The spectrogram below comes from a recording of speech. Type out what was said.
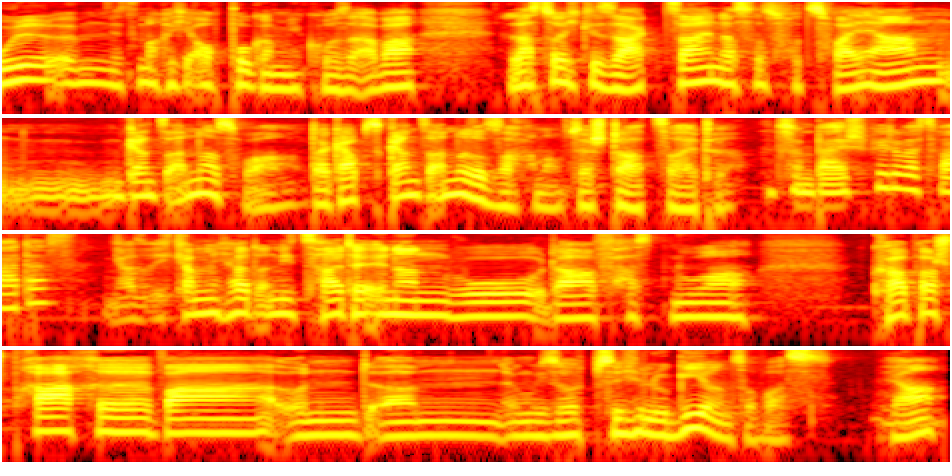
cool, ähm, jetzt mache ich auch Programmierkurse. Aber lasst euch gesagt sein, dass das vor zwei Jahren ganz anders war. Da gab es ganz andere Sachen auf der Startseite. Zum Beispiel, was war das? Also ich kann mich halt an die Zeit erinnern, wo da fast nur Körpersprache war und ähm, irgendwie so Psychologie und sowas. Ja,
